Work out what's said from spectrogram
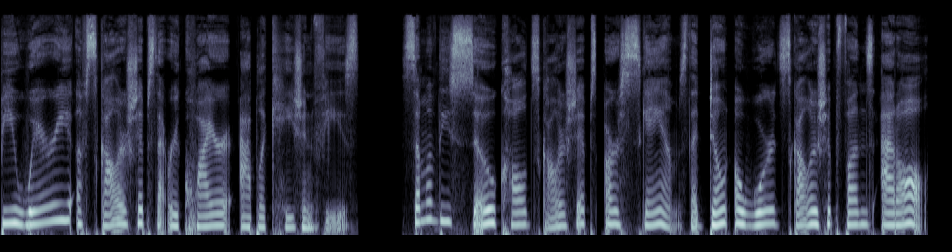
Be wary of scholarships that require application fees. Some of these so called scholarships are scams that don't award scholarship funds at all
